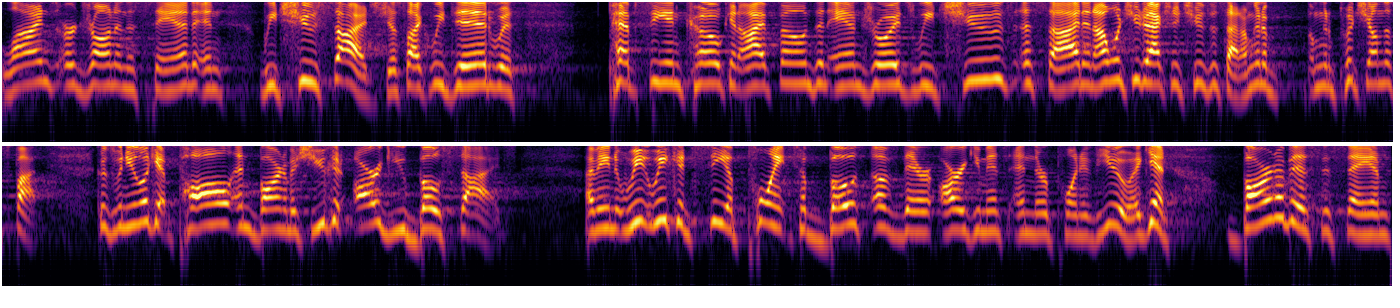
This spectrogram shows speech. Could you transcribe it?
Lines are drawn in the sand, and we choose sides, just like we did with Pepsi and Coke and iPhones and Androids. We choose a side, and I want you to actually choose a side. I'm gonna, I'm gonna put you on the spot. Because when you look at Paul and Barnabas, you could argue both sides. I mean, we, we could see a point to both of their arguments and their point of view. Again, Barnabas is saying,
